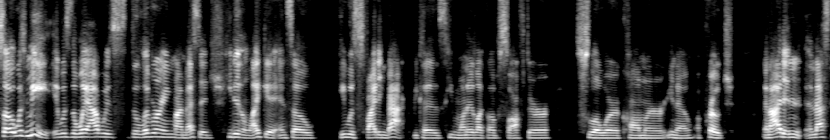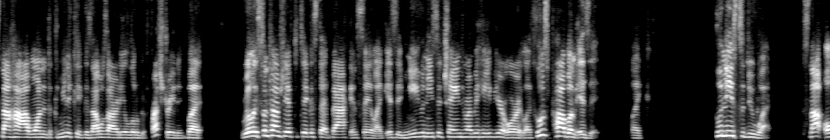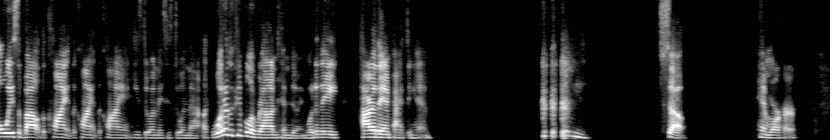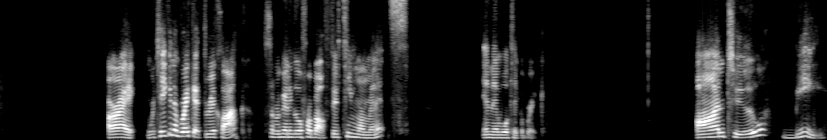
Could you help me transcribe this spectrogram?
So it was me. It was the way I was delivering my message. He didn't like it. And so he was fighting back because he wanted like a softer, slower, calmer, you know, approach. And I didn't, and that's not how I wanted to communicate because I was already a little bit frustrated. But really, sometimes you have to take a step back and say, like, is it me who needs to change my behavior? Or like whose problem is it? Like, who needs to do what? It's not always about the client, the client, the client. He's doing this, he's doing that. Like, what are the people around him doing? What are they How are they impacting him? so, him or her. All right, we're taking a break at three o'clock. So, we're going to go for about 15 more minutes and then we'll take a break. On to B.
